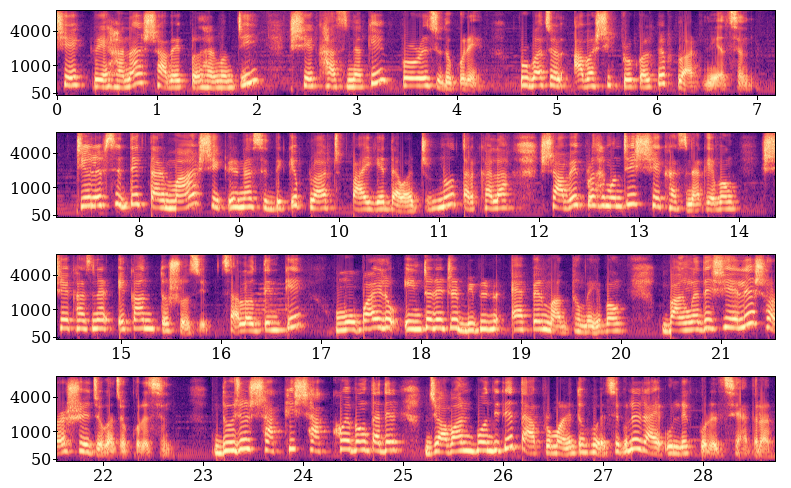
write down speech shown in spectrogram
শেখ রেহানা সাবেক প্রধানমন্ত্রী শেখ হাসিনাকে প্ররোচিত করে পূর্বাচল আবাসিক প্রকল্পে প্লট নিয়েছেন। টিউলিপ সিদ্দিক তার মা শেখ রেহানা সিদ্দিককে প্লট পাইয়ে দেওয়ার জন্য তার খালা সাবেক প্রধানমন্ত্রী শেখ হাসিনাকে এবং শেখ হাসিনার একান্ত সচিব সালাউদ্দিনকে মোবাইল ও ইন্টারনেটের বিভিন্ন অ্যাপের মাধ্যমে এবং বাংলাদেশে এলে সরাসরি যোগাযোগ করেছেন। দুজন সাক্ষী সাক্ষ্য এবং তাদের জবানবন্দিতে তা প্রমাণিত হয়েছে বলে রায় উল্লেখ করেছে আদালত।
